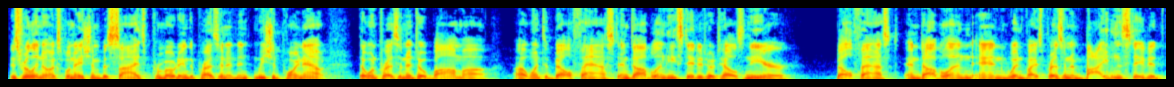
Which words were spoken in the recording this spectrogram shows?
There's really no explanation besides promoting the president. And we should point out that when President Obama uh, went to Belfast and Dublin, he stayed at hotels near Belfast and Dublin. And when Vice President Biden stated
